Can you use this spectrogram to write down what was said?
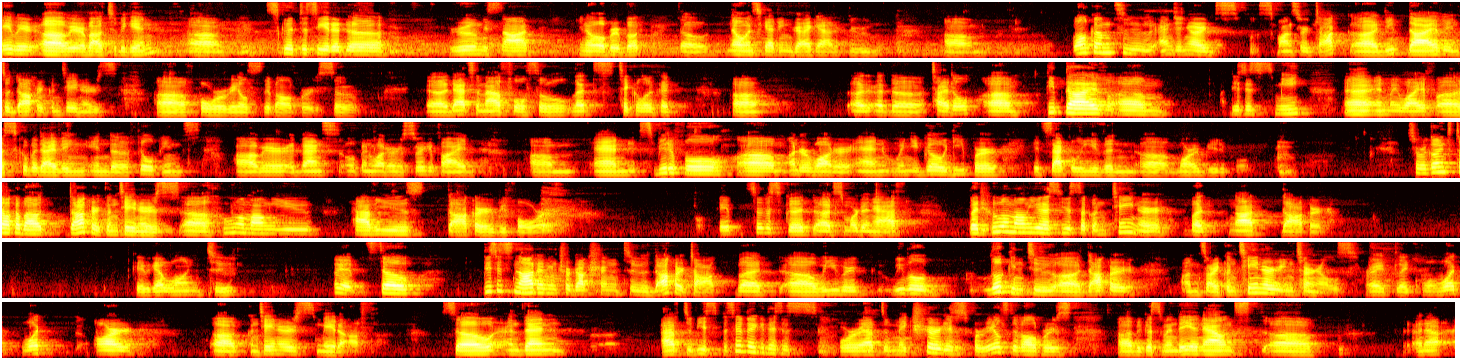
Okay, we're, uh, we're about to begin. Uh, it's good to see that the room is not, you know, overbooked, so no one's getting dragged out of the room. Um, welcome to Engine Yard's sponsored talk, uh, deep dive into Docker containers uh, for Rails developers. So uh, that's a mouthful, so let's take a look at, uh, at, the title. Deep dive, um, this is me. Uh, and my wife uh, scuba diving in the Philippines. Uh, we're advanced open water certified, um, and it's beautiful um, underwater. And when you go deeper, it's actually even more beautiful. So we're going to talk about Docker containers. Uh, who among you have used Docker before? Okay, so that's good, uh, it's more than half. But who among you has used a container but not Docker? Okay, we got one, two. Okay, so this is not an introduction to Docker talk, but uh, we were we will look into uh, Docker. I'm sorry, container internals, right? Like what what are uh, containers made of? So and then I have to be specific. This is or I have to make sure this is for Rails developers uh, because when they announced uh,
